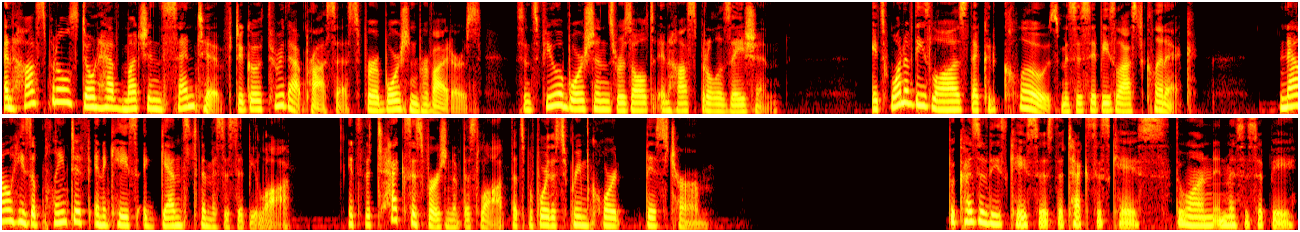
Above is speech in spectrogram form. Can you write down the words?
and hospitals don't have much incentive to go through that process for abortion providers, since few abortions result in hospitalization. It's one of these laws that could close Mississippi's last clinic. Now he's a plaintiff in a case against the Mississippi law. It's the Texas version of this law that's before the Supreme Court this term. Because of these cases, the Texas case, the one in Mississippi,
